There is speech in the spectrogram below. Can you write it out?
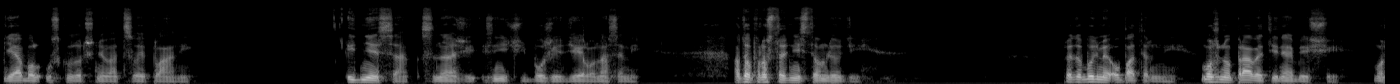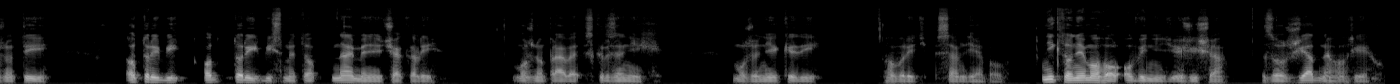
diabol uskutočňovať svoje plány. I dnes sa snaží zničiť Božie dielo na zemi. A to prostredníctvom ľudí. Preto buďme opatrní. Možno práve tí najbližší možno tí, od ktorých, by, od ktorých by sme to najmenej čakali, možno práve skrze nich, môže niekedy hovoriť sám diabol. Nikto nemohol obviniť Ježiša zo žiadneho hriechu.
